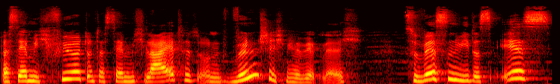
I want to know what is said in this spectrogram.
dass der mich führt und dass der mich leitet und wünsche ich mir wirklich zu wissen, wie das ist,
